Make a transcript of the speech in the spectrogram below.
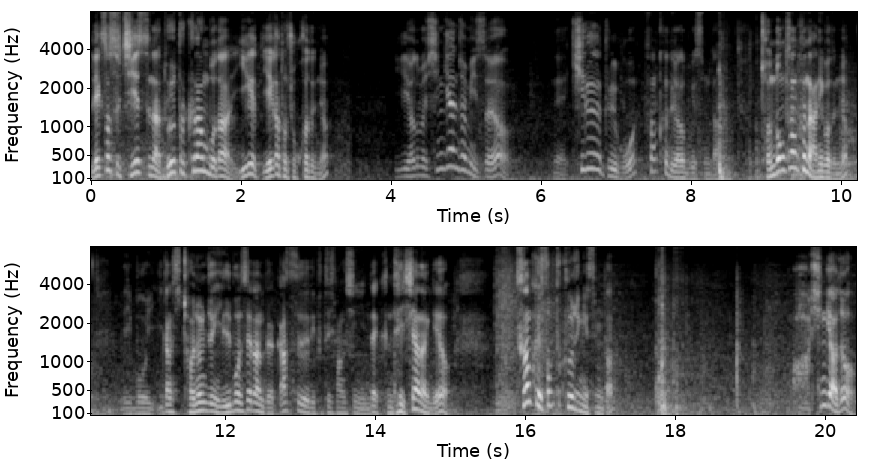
렉서스 GS나 도요타 크라운보다 이게 얘가 더 좋거든요. 이게 여러분 신기한 점이 있어요. 네, 키를 들고 트렁크를 열어보겠습니다. 전동 트렁크는 아니거든요. 이뭐이 당시 전형적인 일본 세단들 가스 리프트 방식인데 근데 희한한 게요. 트렁크에 소프트 클로징이 있습니다. 아 신기하죠?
